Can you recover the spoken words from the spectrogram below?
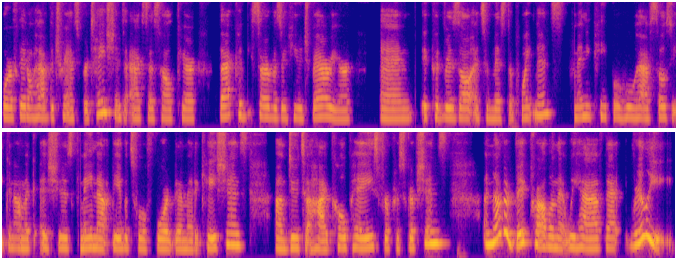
or if they don't have the transportation to access healthcare, that could serve as a huge barrier and it could result into missed appointments. Many people who have socioeconomic issues may not be able to afford their medications um, due to high copays for prescriptions. Another big problem that we have that really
